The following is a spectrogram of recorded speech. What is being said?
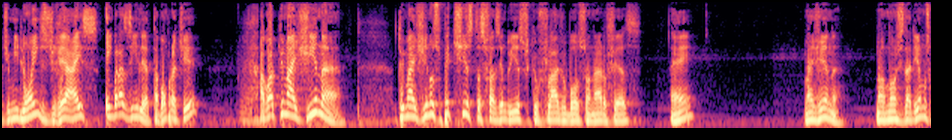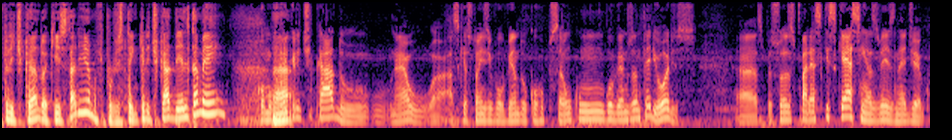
de milhões de reais em Brasília, tá bom para ti? Agora tu imagina, tu imagina os petistas fazendo isso que o Flávio Bolsonaro fez, hein? Imagina. Nós não estaríamos criticando aqui, estaríamos, por isso tem que criticar dele também. Como foi é. criticado né, o, as questões envolvendo corrupção com governos anteriores. As pessoas parece que esquecem às vezes, né, Diego?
